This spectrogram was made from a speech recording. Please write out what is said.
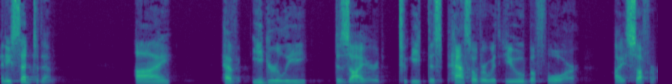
and he said to them, I have eagerly desired to eat this Passover with you before I suffer.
